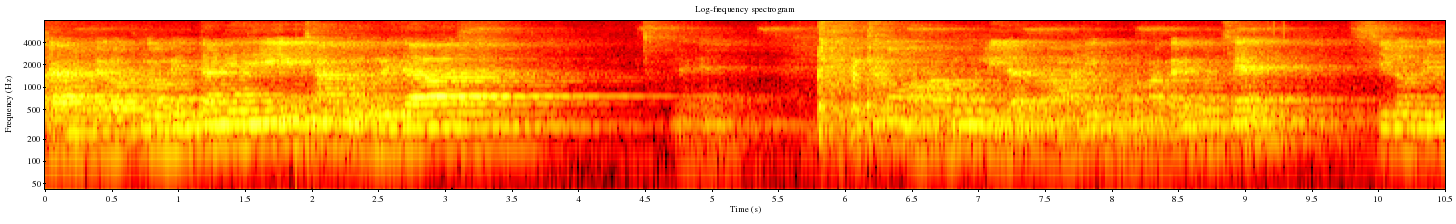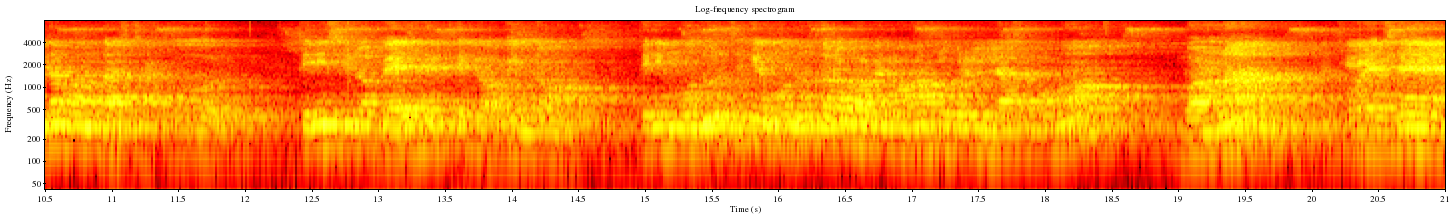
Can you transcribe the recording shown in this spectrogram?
আচার্য রত্ন বিদ্যানিধি ঠাকুর হরিদাস দেখেন চৈতন্য মহাপ্রভুর লীলার প্রামাণিক বর্ণনাকারী হচ্ছেন ছিল বৃন্দাবন দাস ঠাকুর তিনি ছিল ব্যাসদেব থেকে অভিন্ন তিনি মধুর থেকে মধুরতর ভাবে মহাপ্রভুর লীলাসমূহ বর্ণনা করেছেন।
